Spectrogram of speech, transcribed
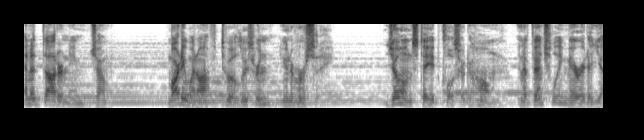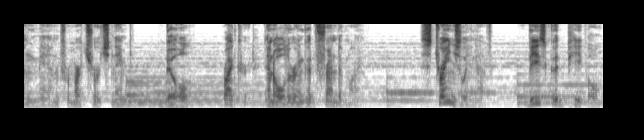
and a daughter named Joan. Marty went off to a Lutheran university. Joan stayed closer to home, and eventually married a young man from our church named Bill Reichard, an older and good friend of mine. Strangely enough, these good people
